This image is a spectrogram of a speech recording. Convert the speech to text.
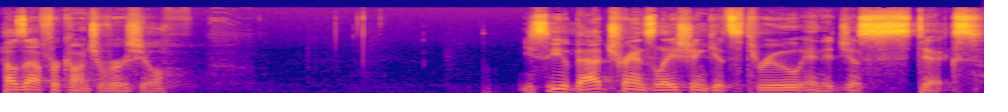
How's that for controversial? You see, a bad translation gets through and it just sticks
